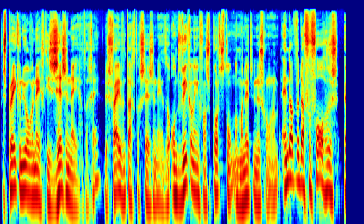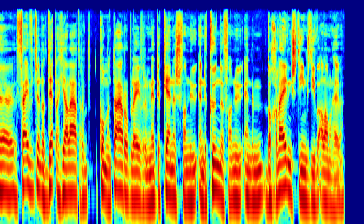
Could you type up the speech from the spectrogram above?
We spreken nu over 1996, hè? dus 85, 96. De ontwikkeling van sport stond nog maar net in de schoenen. En dat we daar vervolgens eh 25, 30 jaar later commentaar op leveren met de kennis van nu en de kunde van nu en de begeleidingsteams die we allemaal hebben.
